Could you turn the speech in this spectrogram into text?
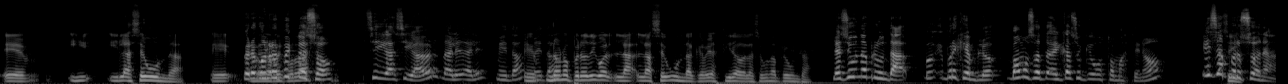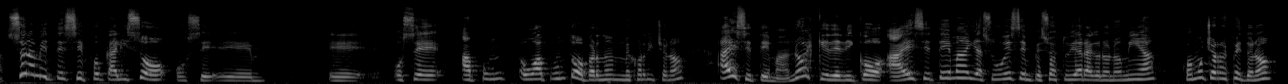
Eh, y, y la segunda. eh, Pero ¿me con respecto a eso, siga, siga, a ver, dale, dale, meta, Eh, meta. no, no, pero digo la, la segunda que habías tirado, la segunda pregunta. La segunda pregunta, por ejemplo, vamos al caso que vos tomaste, ¿no? Esa Sí. persona solamente se focalizó o se eh, o se apun- o apuntó, perdón, mejor dicho, ¿no? A ese tema. No es que dedicó a ese tema y a su vez empezó a estudiar agronomía, con mucho respeto, ¿no?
